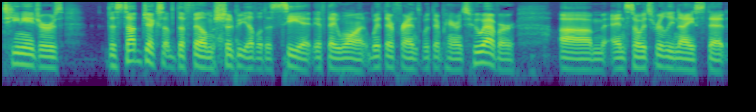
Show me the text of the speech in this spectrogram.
teenagers the subjects of the film should be able to see it if they want with their friends, with their parents, whoever. Um, and so it's really nice that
